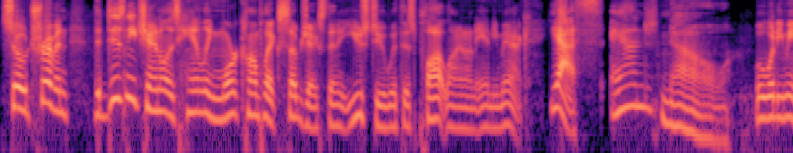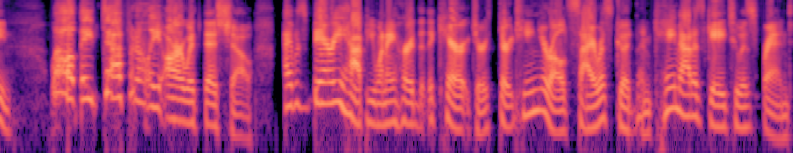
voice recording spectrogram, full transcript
So, Trevin, the Disney Channel is handling more complex subjects than it used to with this plotline on Andi Mack. Yes and no. Well, what do you mean? Well, they definitely are with this show. I was very happy when I heard that the character, 13 year old Cyrus Goodman, came out as gay to his friend.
